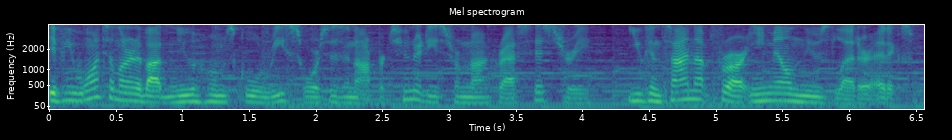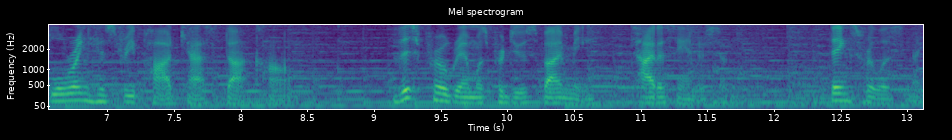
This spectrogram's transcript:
If you want to learn about new homeschool resources and opportunities from Notgrass History, you can sign up for our email newsletter at exploringhistorypodcast.com. This program was produced by me, Titus Anderson. Thanks for listening.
